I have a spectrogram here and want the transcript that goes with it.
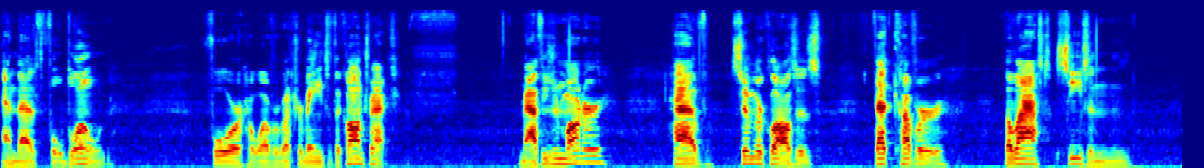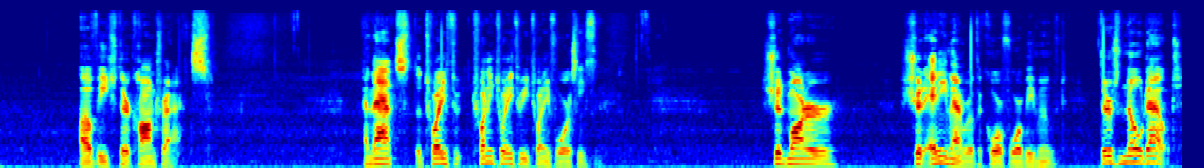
and that is full blown for however much remains of the contract. Matthews and Marner have similar clauses that cover the last season of each of their contracts. And that's the 2023-24 season. Should Marner, should any member of the Core 4 be moved? There's no doubt.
